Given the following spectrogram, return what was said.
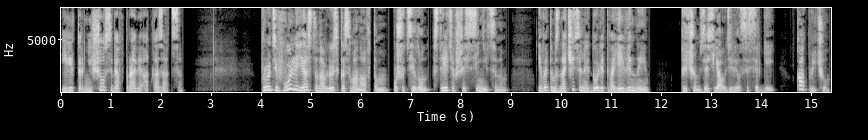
и Виктор не счел себя вправе отказаться. «Против воли я становлюсь космонавтом», — пошутил он, встретившись с Синицыным. «И в этом значительной доле твоей вины». «Причем здесь я?» — удивился Сергей. «Как причем?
